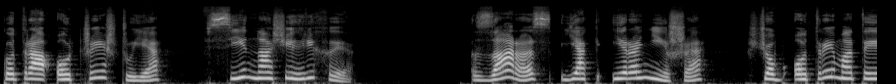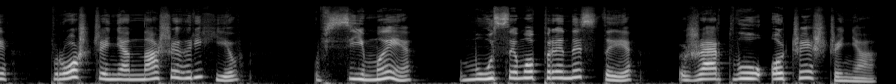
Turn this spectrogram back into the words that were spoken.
котра очищує всі наші гріхи. Зараз, як і раніше, щоб отримати прощення наших гріхів, всі ми мусимо принести жертву очищення.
